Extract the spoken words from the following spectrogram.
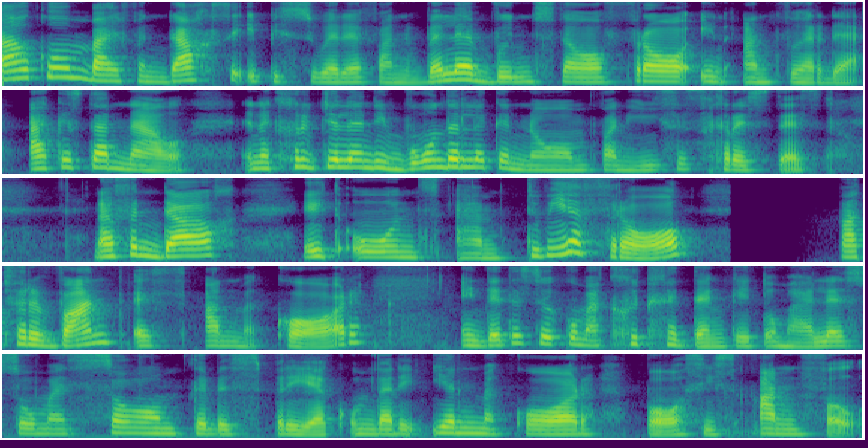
Welkom by vandag se episode van Wille Woensdae Vra en Antwoorde. Ek is Danel en ek groet julle in die wonderlike naam van Jesus Christus. Nou vandag het ons ehm um, twee vrae wat verwant is aan mekaar en dit is hoekom ek goed gedink het om hulle somme saam te bespreek omdat die een mekaar basies aanvul.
